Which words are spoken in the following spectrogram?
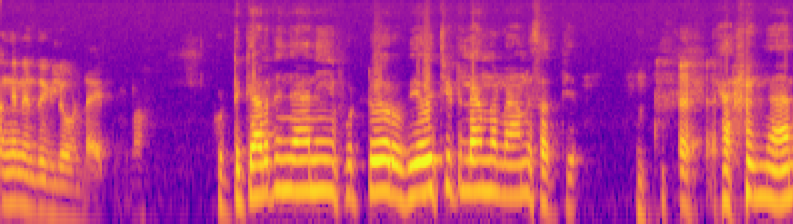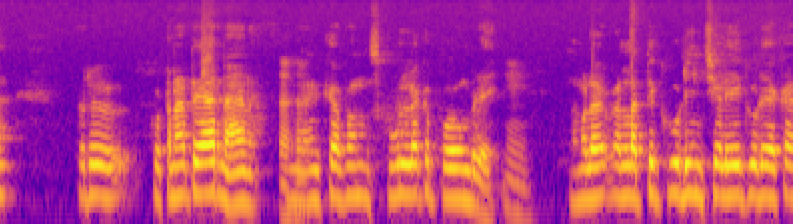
അങ്ങനെ എന്തെങ്കിലും ഉണ്ടായിട്ടുണ്ടോ? കുട്ടിക്കാലത്ത് ഞാൻ ഈ ഫുട്വെയർ ഉപയോഗിച്ചിട്ടില്ല എന്നുള്ളതാണ് സത്യം. കാരണം ഞാൻ ഒരു കുട്ടനാട്ടുകാരനാണ്. ഞങ്ങൾക്ക് അപ്പം സ്കൂളിലൊക്കെ പോകുമ്പോഴേ. നമ്മൾ വെള്ളത്തിൽ കൂടിയും ചെളിയിൽ കൂടിയൊക്കെ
